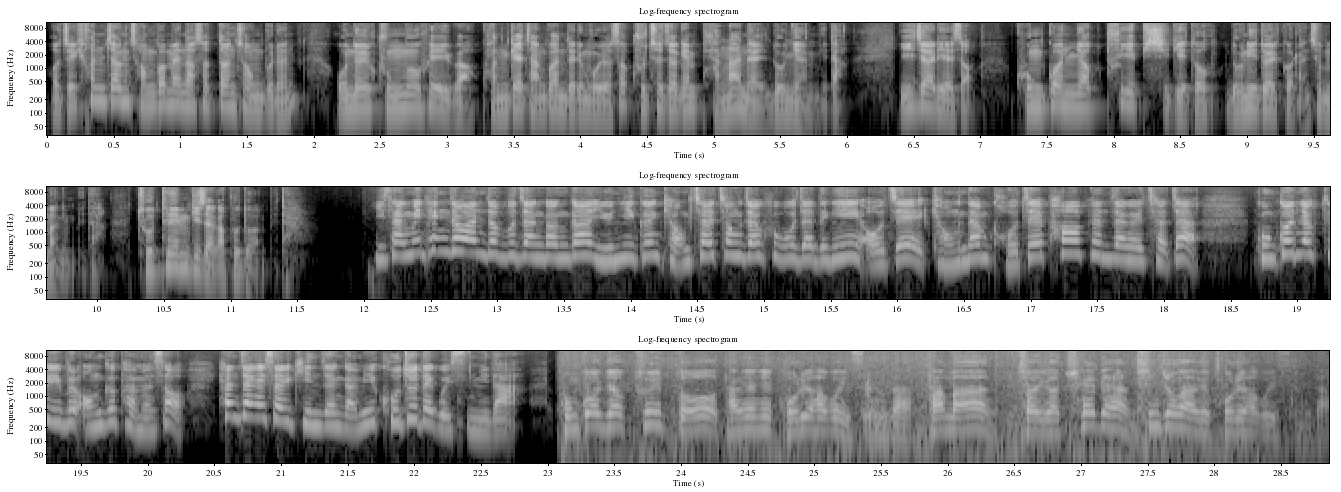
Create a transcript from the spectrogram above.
어제 현장 점검에 나섰던 정부는 오늘 국무회의와 관계 장관들이 모여서 구체적인 방안을 논의합니다. 이 자리에서 공권력 투입 시기도 논의될 거란 전망입니다. 조태임 기자가 보도합니다. 이상민 행정안전부 장관과 윤희근 경찰청장 후보자 등이 어제 경남 거제 파업 현장을 찾아 공권력 투입을 언급하면서 현장에서의 긴장감이 고조되고 있습니다. 공권력 투입도 당연히 고려하고 있습니다. 다만 저희가 최대한 신중하게 고려하고 있습니다.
